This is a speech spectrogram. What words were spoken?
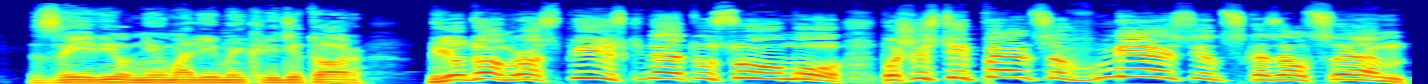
— заявил неумолимый кредитор. «Я дам расписки на эту сумму! По шести пенсов в месяц!» — сказал Сэм.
